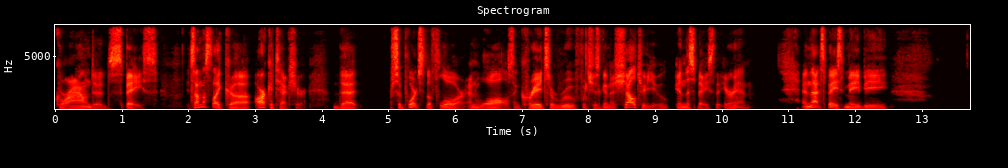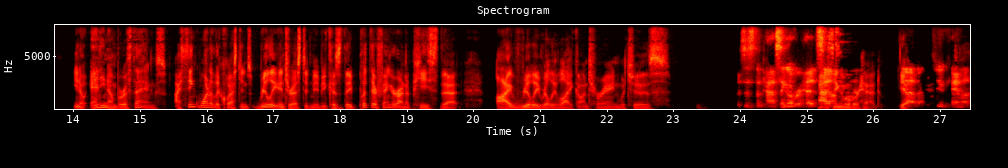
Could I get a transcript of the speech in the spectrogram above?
grounded space. It's almost like uh, architecture that supports the floor and walls and creates a roof which is going to shelter you in the space that you're in. And that space may be you know any number of things i think one of the questions really interested me because they put their finger on a piece that i really really like on terrain which is is this the passing overhead passing sound? overhead yeah, yeah you came on.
